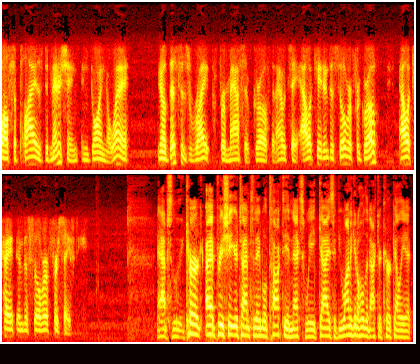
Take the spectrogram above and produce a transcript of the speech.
while supply is diminishing and going away, you know, this is ripe for massive growth. And I would say allocate into silver for growth, allocate into silver for safety. Absolutely. Kirk, I appreciate your time today. We'll talk to you next week. Guys, if you want to get a hold of Dr. Kirk Elliott,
